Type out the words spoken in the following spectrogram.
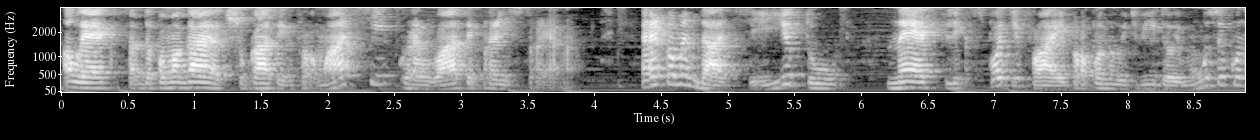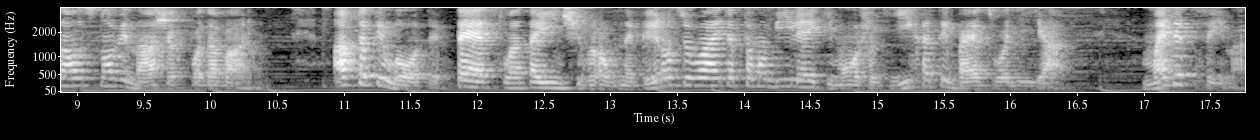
Alexa допомагають шукати інформації, керувати пристроями. Рекомендації YouTube, Netflix, Spotify пропонують відео і музику на основі наших вподобань. Автопілоти, Tesla та інші виробники розвивають автомобілі, які можуть їхати без водія. Медицина.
